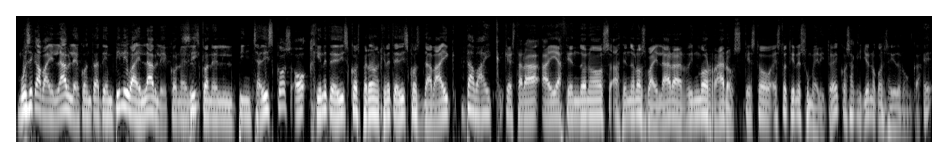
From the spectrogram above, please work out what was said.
Música bailable, contra Tempil y bailable, con el, Sí. con el pinchadiscos o jinete de discos, perdón, jinete de discos Da Bike, Da Bike. que estará ahí haciéndonos, haciéndonos bailar a ritmos raros. Que esto, esto tiene su mérito, ¿eh? cosa que yo no he conseguido nunca. Eh,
